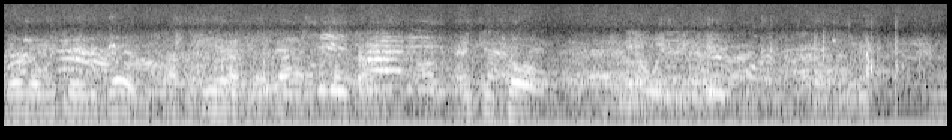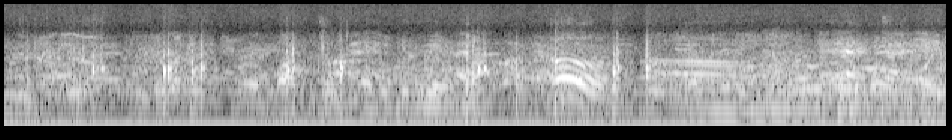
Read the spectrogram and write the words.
Don't know which way to go. And control. You know what you do. You're looking in for a month. You'll never get away with it. Oh. 18 now? 17? That's it.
